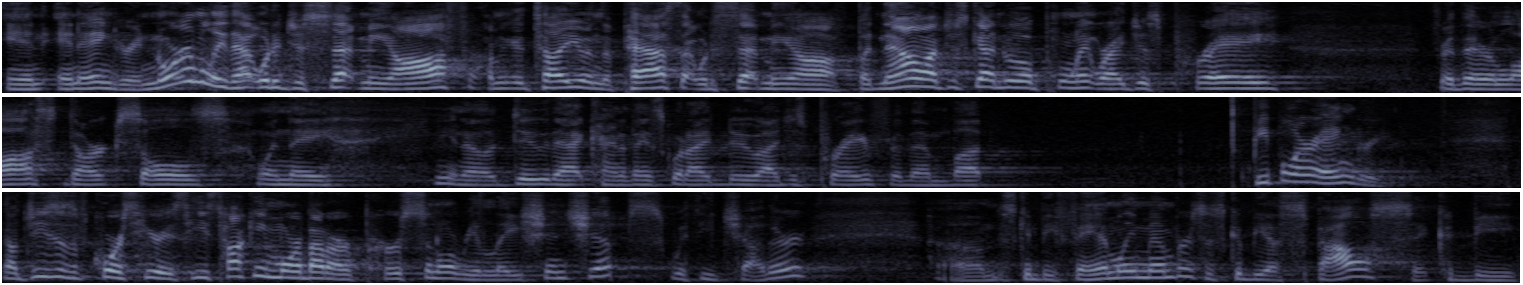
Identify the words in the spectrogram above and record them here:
in, in anger. And normally that would have just set me off. I'm going to tell you, in the past, that would have set me off. But now I've just gotten to a point where I just pray for their lost, dark souls when they, you know, do that kind of thing. That's what I do. I just pray for them. But people are angry. Now, Jesus, of course, here is he's talking more about our personal relationships with each other. Um, this could be family members. This could be a spouse. It could be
